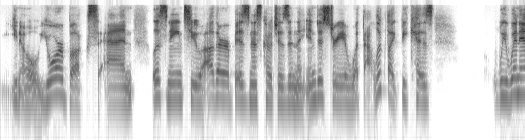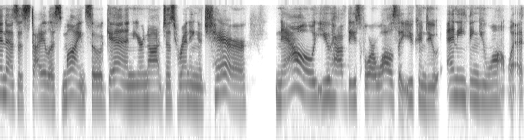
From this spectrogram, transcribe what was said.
you know your books and listening to other business coaches in the industry of what that looked like because we went in as a stylist mind. So again, you're not just renting a chair. Now you have these four walls that you can do anything you want with.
